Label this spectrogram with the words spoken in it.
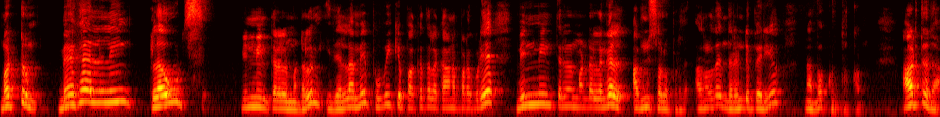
மற்றும் மெகலின் கிளவுட்ஸ் விண்மீன் திரள் மண்டலம் இது எல்லாமே புவிக்கு பக்கத்தில் காணப்படக்கூடிய விண்மீன் திரள் மண்டலங்கள் அப்படின்னு சொல்லப்படுது. அதனால தான் இந்த ரெண்டு பேரையும் நம்ம கொடுத்துருக்கோம். அடுத்ததா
